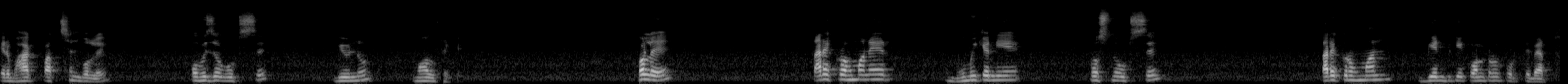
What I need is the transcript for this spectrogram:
এর ভাগ পাচ্ছেন বলে অভিযোগ উঠছে বিভিন্ন মহল থেকে। ফলে তারেক রহমানের ভূমিকা নিয়ে প্রশ্ন উঠছে। তারেক রহমান বিএনপিকে কন্ট্রোল করতে ব্যর্থ।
